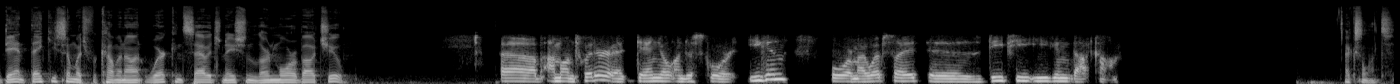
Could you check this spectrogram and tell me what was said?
Dan, thank you so much for coming on. Where can Savage Nation learn more about you? Um, I'm on Twitter at Daniel underscore Egan or my website is dpegan.com. Excellent.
